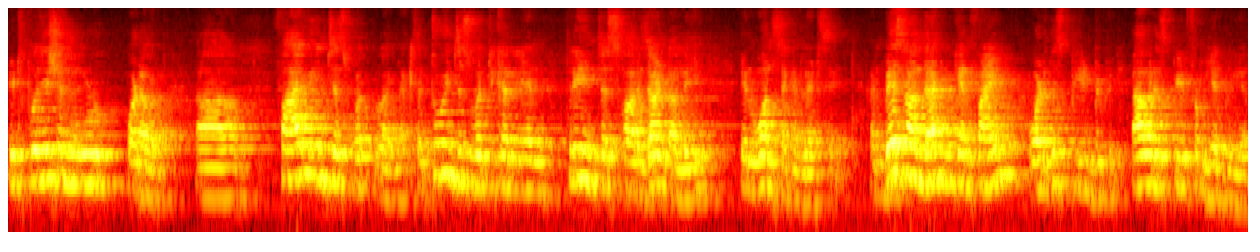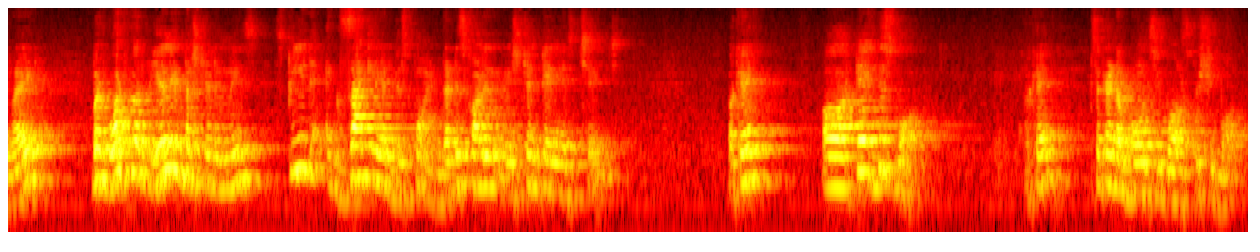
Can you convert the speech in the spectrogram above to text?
its position moved, whatever, uh, 5 inches, like, like say 2 inches vertically and 3 inches horizontally in 1 second, let's say. And based on that, we can find what is the speed between, average speed from here to here, right? But what we are really interested in is speed exactly at this point. That is called an instantaneous change. Okay? Or take this ball. Okay? It's a kind of bouncy ball, squishy ball.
